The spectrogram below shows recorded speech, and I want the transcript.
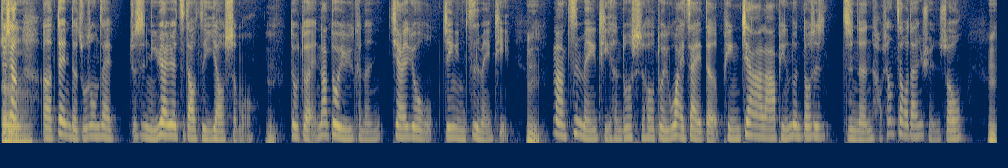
就像呃，Dan 的着重在，就是你越来越知道自己要什么，嗯，对不对？那对于可能现在又经营自媒体，嗯，那自媒体很多时候对外在的评价啦、评论都是只能好像照单全收。嗯，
